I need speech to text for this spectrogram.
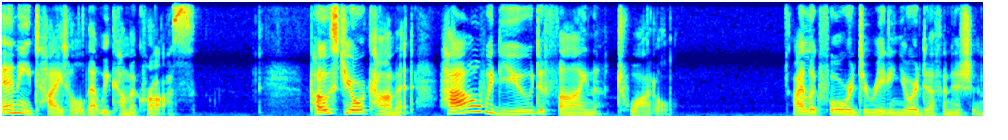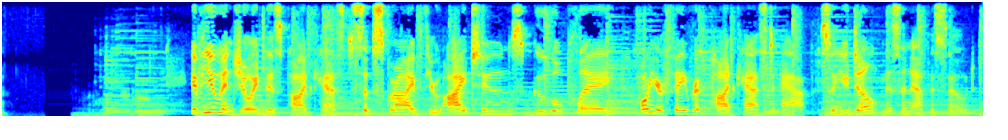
any title that we come across. Post your comment. How would you define twaddle? I look forward to reading your definition. If you enjoyed this podcast, subscribe through iTunes, Google Play, or your favorite podcast app so you don't miss an episode.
